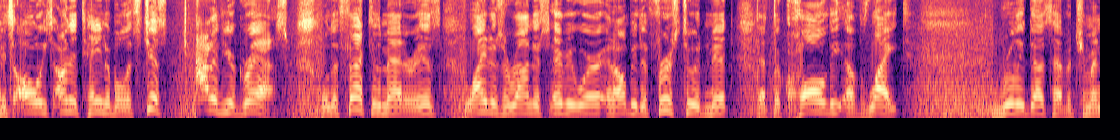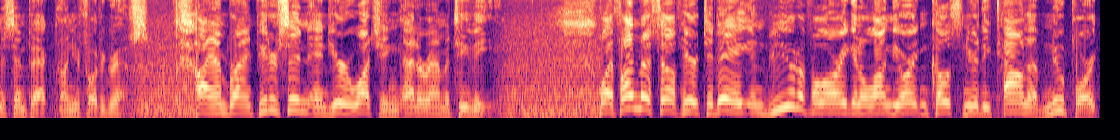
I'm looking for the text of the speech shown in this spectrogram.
It's always unattainable. It's just out of your grasp. Well, the fact of the matter is, light is around us everywhere, and I'll be the first to admit that the quality of light really does have a tremendous impact on your photographs. Hi, I'm Bryan Peterson, and you're watching Adorama TV. Well, I find myself here today in beautiful Oregon along the Oregon coast near the town of Newport.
